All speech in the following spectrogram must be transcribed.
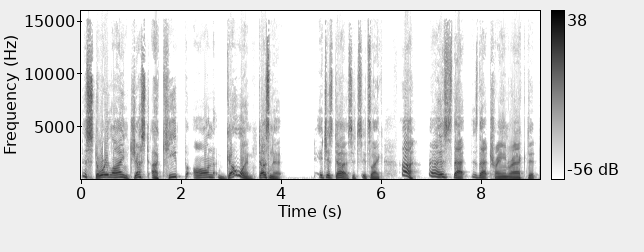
this storyline just a keep on going, doesn't it? It just does. It's it's like, ah, oh, this is that this is that train wreck that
